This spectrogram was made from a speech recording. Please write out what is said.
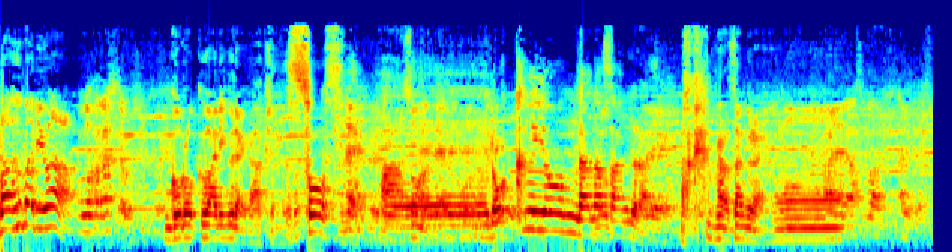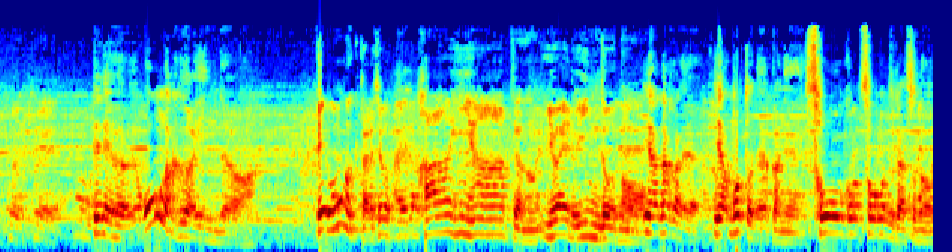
バフバリは56割ぐらいがアクションそうっすね。あーそうなんだえー6473ぐらい。63ぐらい。でね音楽がいいんだよ。え音楽ってあれでしょ？ハーヒヤーってあのいわゆるインドの。いやなんかねいやもっとねなんかね荘厳荘厳というかその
